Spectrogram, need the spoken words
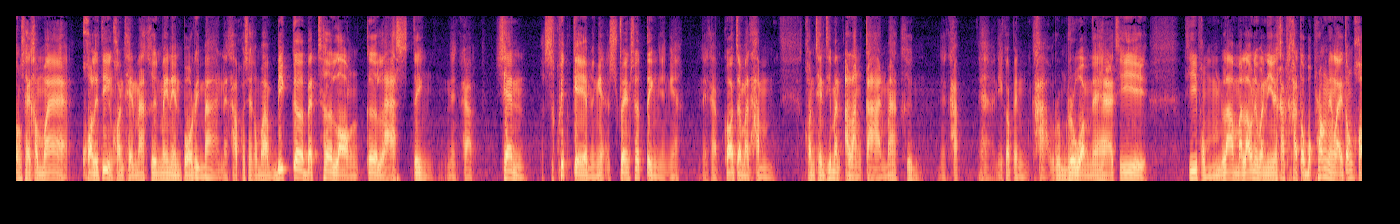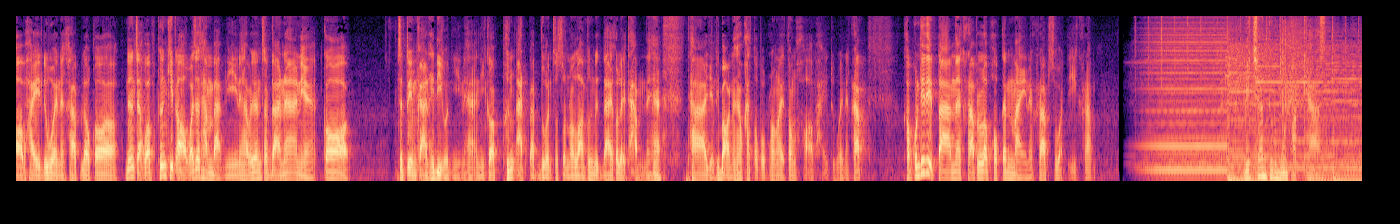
ต้องใช้คำว่า quality ของ content มากขึ้นไม่เน้นปริมาณนะครับเขาใช้คำว่า bigger better longer lasting นะครับเช่น Squid Game อย่างเงี้ย Stranger Things อย่างเงี้ย นะครับก็จะมาทำคอนเทนต์ที่มันอลังการมากขึ้นนะครับอ่านี่ก็เป็นข่าวรวมๆนะฮะที่ที่ผมเล่ามาเล่าในวันนี้นะครับขาดตกบกพร่องอย่างไรต้องขออภัยด้วยนะครับ แล้วก็เนื่องจากว่าเพิ่งคิดออกว่าจะทำแบบนี้นะครับเพราะฉะนั้นสัปดาห์หน้าเนี่ยก็จะเตรียมการให้ดีกว่านี้นะฮะอันนี้ก็เพิ่งอัดแบบด่วนสดๆร้อนๆเพิ่งนึกได้ก็เลยทำนะฮะถ้าอย่างที่บอกนะครับขาดตกบกพร่องอะไรต้องขออภัยด้วยนะครับ ขอบคุณที่ติดตามนะครับแล้วเราพบกันใหม่นะครับ สวัสดีครับ Mission to the Moon Podcast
